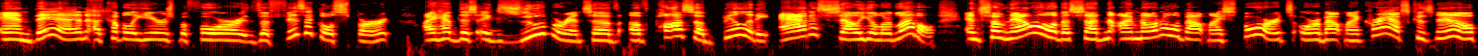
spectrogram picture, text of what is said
And then a couple of years before the physical spurt, I have this exuberance of, of possibility at a cellular level. And so now all of a sudden, I'm not all about my sports or about my crafts because now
